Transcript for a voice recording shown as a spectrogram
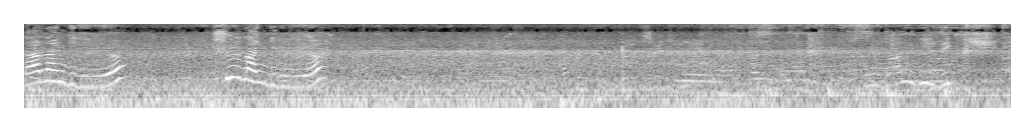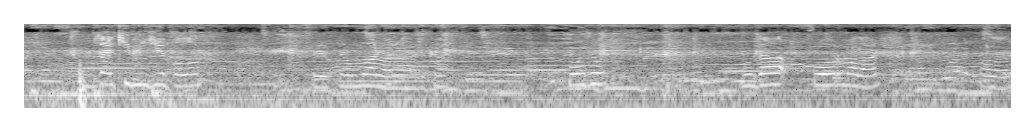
Nereden giriliyor? Şuradan giriliyor. Buradan girdik. Çok güzel keminciye falan. Reklamlar var harika. Mojo. Burada formalar falan.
